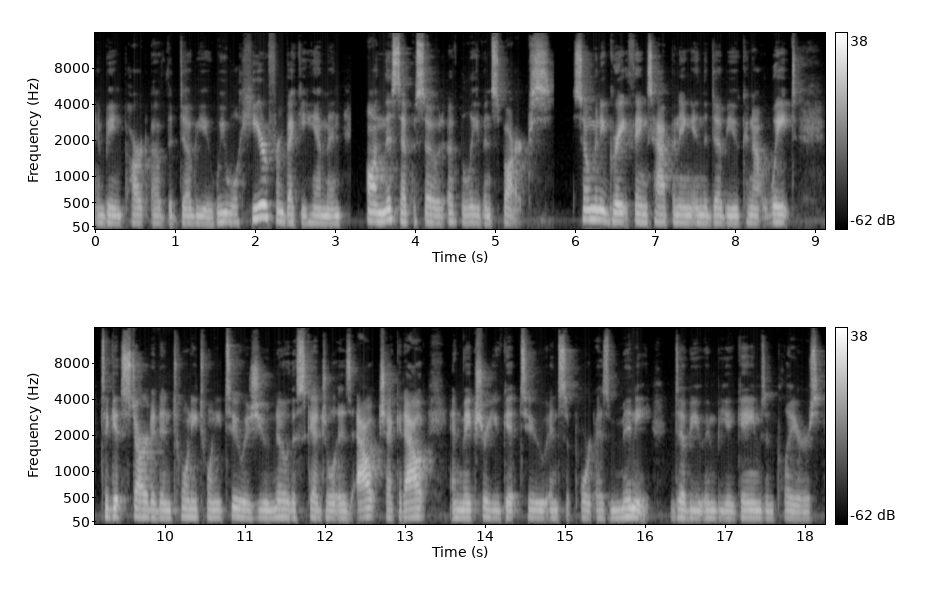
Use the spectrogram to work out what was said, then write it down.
and being part of the W. We will hear from Becky Hammon on this episode of Bleav in Sparks. So many great things happening in the W. Cannot wait to get started in 2022. As you know, the schedule is out. Check it out and make sure you get to and support as many WNBA games and players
